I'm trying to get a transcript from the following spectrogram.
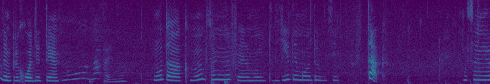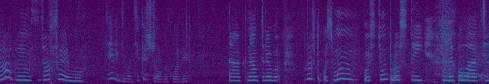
будемо приходити? Ну, на ферму. Ну так, ми сьогодні на ферму їдемо, друзі. Так. Ми сьогодні радуємося за ферму. Це відео тільки що виходить. Так, нам треба просто космон, костюм простий, а не плаття.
